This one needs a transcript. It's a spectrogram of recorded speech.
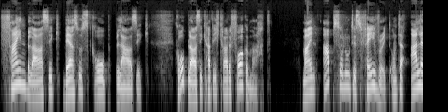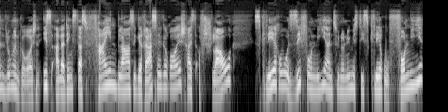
feinblasig versus grobblasig. Grobblasig hatte ich gerade vorgemacht. Mein absolutes Favorite unter allen Lungengeräuschen ist allerdings das feinblasige Rasselgeräusch, heißt auf schlau Sklerosiphonie, ein Synonym ist die Sklerophonie.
